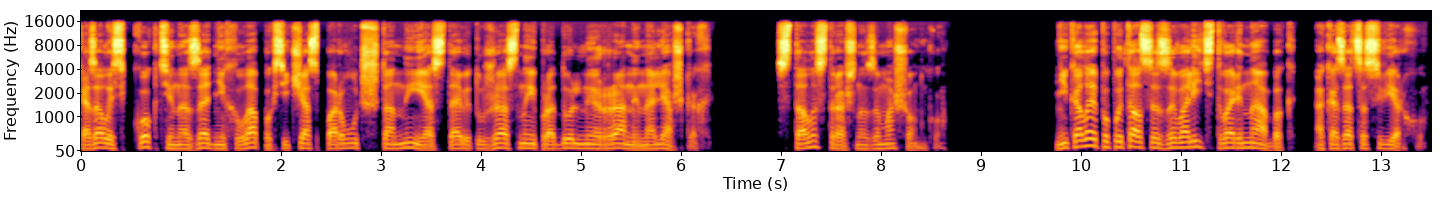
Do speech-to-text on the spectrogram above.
Казалось, когти на задних лапах сейчас порвут штаны и оставят ужасные продольные раны на ляжках. Стало страшно за мошонку. Николай попытался завалить тварь на бок, оказаться сверху.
